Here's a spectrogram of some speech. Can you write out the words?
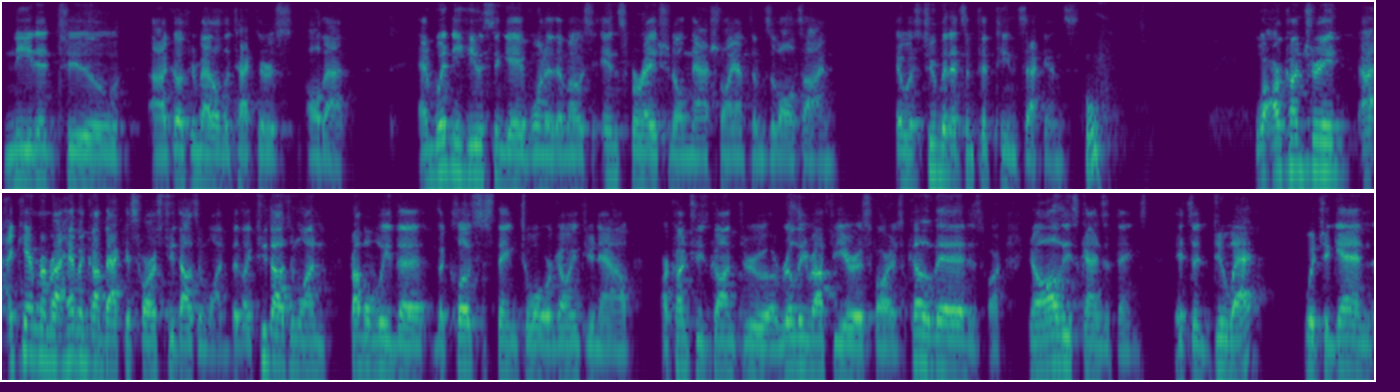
needed to uh, go through metal detectors, all that. And Whitney Houston gave one of the most inspirational national anthems of all time. It was two minutes and 15 seconds. Well, our country, I, can't remember. I haven't gone back as far as 2001, but like 2001, probably the the closest thing to what we're going through now. Our country's gone through a really rough year as far as COVID, as far you know, all these kinds of things. It's a duet, which again,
